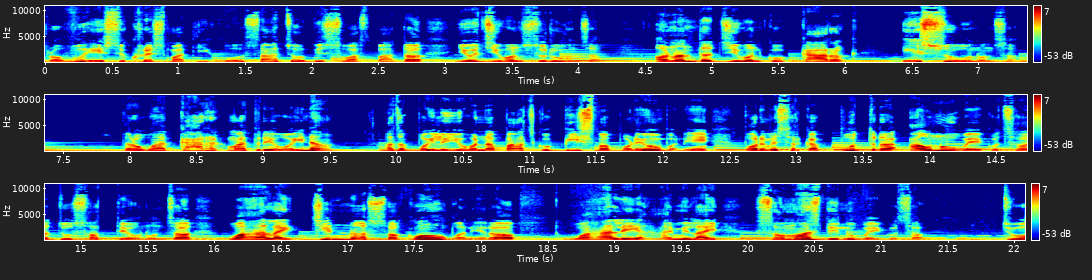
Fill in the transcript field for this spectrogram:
प्रभु यशु ख्रिस्टमाथिको साँचो विश्वासबाट यो जीवन सुरु हुन्छ। अनन्त जीवनको कारक यसु हुनुहुन्छ। तर उहाँ कारक मात्रै होइन। अझ पहिलो योभन्दा पाँचको बिसमा पढ्यौँ भने परमेश्वरका पुत्र आउनु भएको छ जो सत्य हुनुहुन्छ उहाँलाई चिन्न सकौँ भनेर उहाँले हामीलाई समझ दिनु भएको छ। जो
